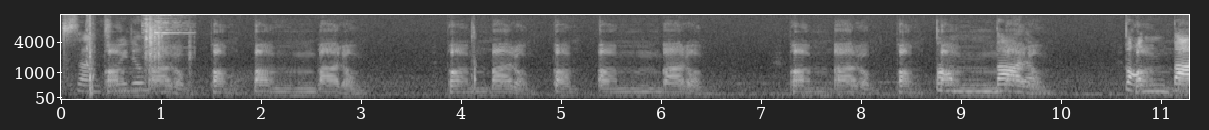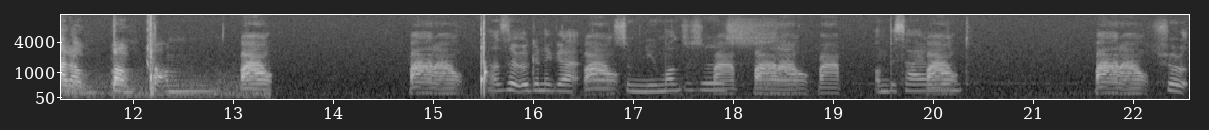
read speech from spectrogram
Send Tweedle. Bombardum. Bombardum. Bum bum. That's it, we're gonna get some new monsters on this island. Shut up,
